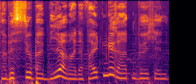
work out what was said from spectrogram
Da bist du bei mir aber an der Falten geraten, Bürchen.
